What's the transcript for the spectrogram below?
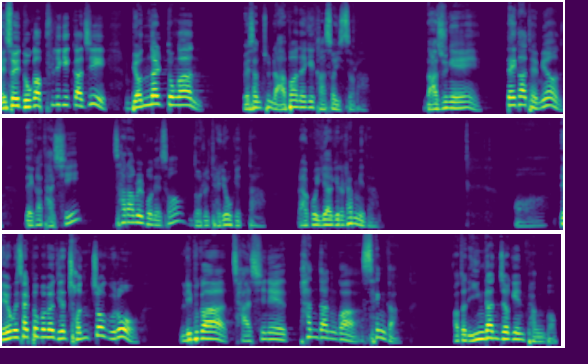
에서의 노가 풀리기까지 몇 날 동안 외삼촌 라반에게 가서 있어라. 나중에 때가 되면 내가 다시 사람을 보내서 너를 데려오겠다. 라고 이야기를 합니다. 어, 내용을 살펴보면 그냥 전적으로 리브가 자신의 판단과 생각, 어떤 인간적인 방법,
